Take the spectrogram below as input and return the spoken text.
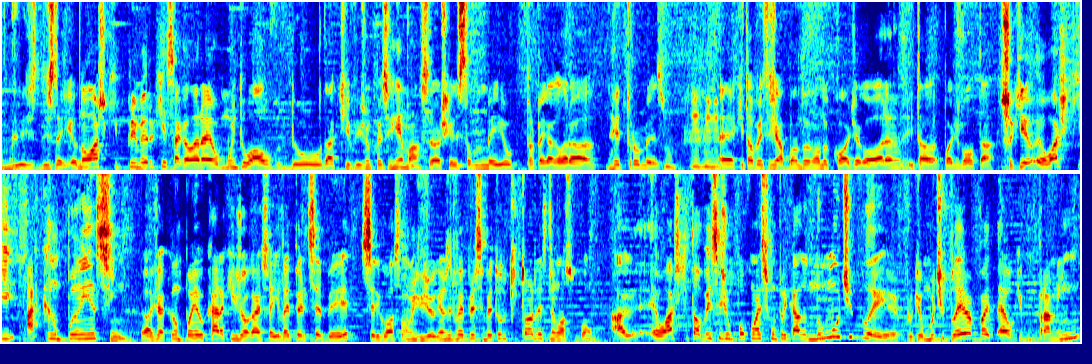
disso daí. Eu não acho que, primeiro, que essa galera é muito alvo do, da Activision com esse remaster. Eu acho que eles estão meio pra pegar a galera retrô mesmo. É, que talvez esteja abandonando o COD agora e tá, pode voltar. Só que eu, eu acho que a campanha, sim. Eu acho que a campanha, o cara que jogar isso aí vai perceber. Se ele gosta muito de videogames, ele vai perceber tudo que torna esse negócio bom. Eu acho que talvez seja um pouco mais complicado no multiplayer. Porque o multiplayer vai- é o que, pra mim,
